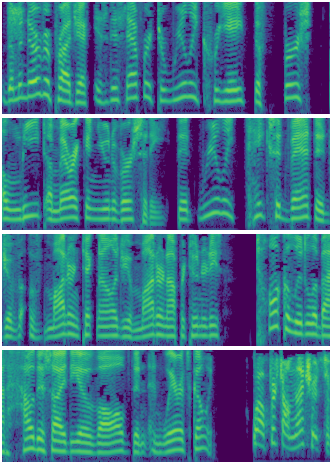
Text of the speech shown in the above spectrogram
the Minerva Project is this effort to really create the first elite American university that really takes advantage of, of modern technology, of modern opportunities. Talk a little about how this idea evolved and, and where it's going. Well, first of all, I'm not sure it's the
